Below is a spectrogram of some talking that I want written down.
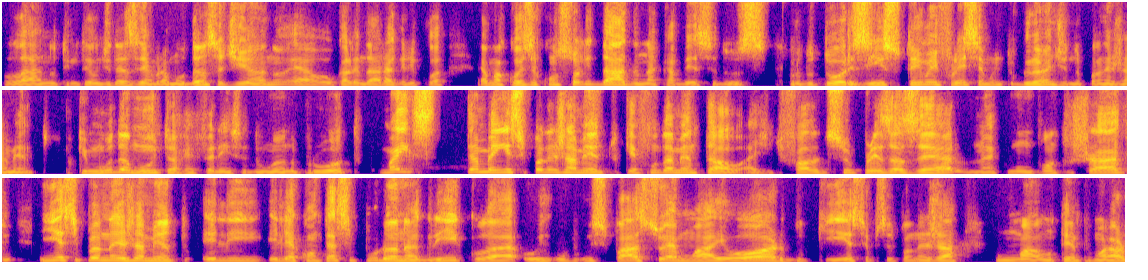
lá no 31 de dezembro. A mudança de ano é o calendário agrícola é uma coisa consolidada na cabeça dos produtores e isso tem uma influência muito grande no planejamento, porque muda muito a referência de um ano para o outro. Mas também esse planejamento, que é fundamental. A gente fala de surpresa zero, né, como um ponto-chave, e esse planejamento, ele, ele acontece por ano agrícola, o, o espaço é maior do que esse, eu preciso planejar uma, um tempo maior.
